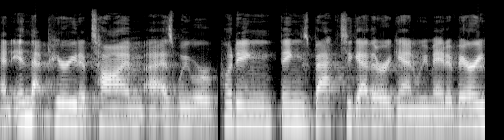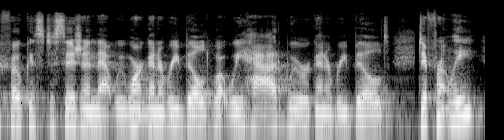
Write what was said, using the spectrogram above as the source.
And in that period of time, uh, as we were putting things back together again, we made a very focused decision that we weren't going to rebuild what we had. We were going to rebuild differently.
